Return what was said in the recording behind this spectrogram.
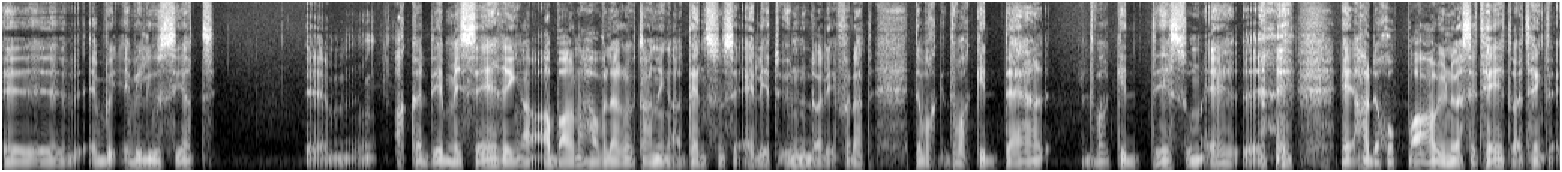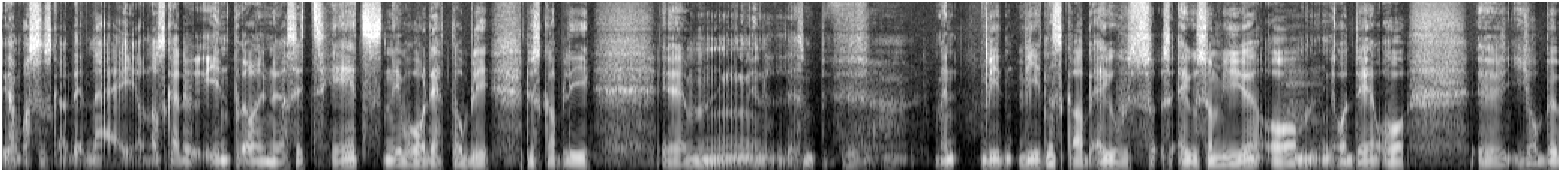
eh, Jeg vil jo si at eh, akademiseringa av barnehagelærerutdanninga, den syns jeg er litt underlig. For det var, det, var, ikke der det var ikke det som jeg, jeg hadde hoppa av universitetet, og jeg tenkte ja, så skal det, nei, og nå skal du inn på universitetsnivå, dette, og bli, du skal bli um, liksom, men vitenskap er jo, er jo så mye, og, og det å uh, jobbe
